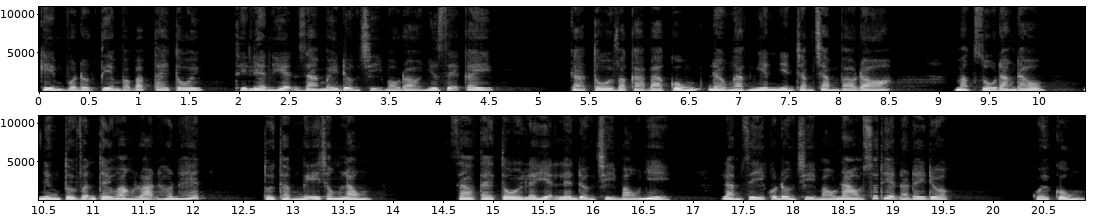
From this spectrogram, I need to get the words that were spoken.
Kim vừa được tiêm vào bắp tay tôi thì liền hiện ra mấy đường chỉ màu đỏ như rễ cây. Cả tôi và cả bà cúng đều ngạc nhiên nhìn chằm chằm vào đó. Mặc dù đang đau, nhưng tôi vẫn thấy hoảng loạn hơn hết. Tôi thầm nghĩ trong lòng. Sao tay tôi lại hiện lên đường chỉ máu nhỉ? Làm gì có đường chỉ máu nào xuất hiện ở đây được? Cuối cùng,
